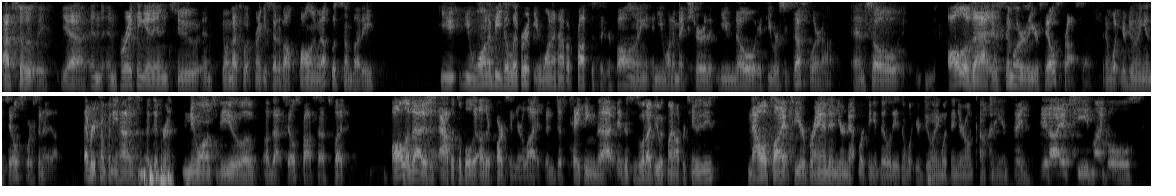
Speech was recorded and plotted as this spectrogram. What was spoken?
Absolutely. Yeah. And and breaking it into and going back to what Frankie said about following up with somebody, you you want to be deliberate, you want to have a process that you're following, and you want to make sure that you know if you were successful or not. And so all of that is similar to your sales process and what you're doing in Salesforce. And uh, every company has a different nuanced view of, of that sales process, but all of that is just applicable to other parts in your life. And just taking that, this is what I do with my opportunities. Now apply it to your brand and your networking abilities and what you're doing within your own company and say, did I achieve my goals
